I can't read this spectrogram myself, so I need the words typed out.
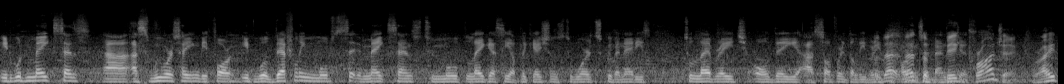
it would make sense, uh, as we were saying before, it will definitely move, make sense to move legacy applications towards Kubernetes to leverage all the uh, software delivery well, that, That's a big project, right?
